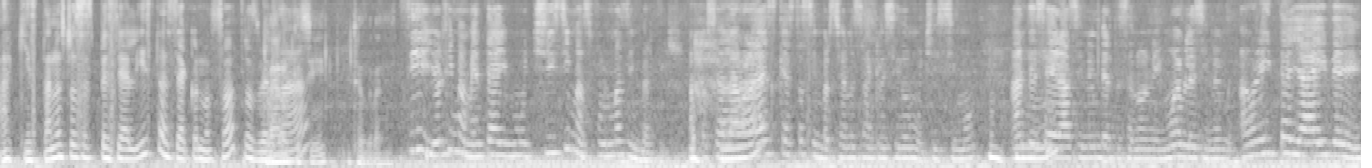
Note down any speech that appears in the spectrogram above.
Aquí están nuestros especialistas ya con nosotros, ¿verdad? Claro que sí, muchas gracias. Sí, y últimamente hay muchísimas formas de invertir. O sea, la verdad es que estas inversiones han crecido muchísimo. Antes era si no inviertes en un inmueble, si no, ahorita ya hay de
